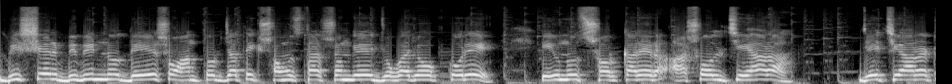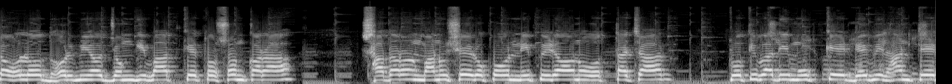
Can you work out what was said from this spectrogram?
বিশ্বের বিভিন্ন দেশ ও আন্তর্জাতিক সংস্থার সঙ্গে যোগাযোগ করে ইউনুস সরকারের আসল চেহারা। যে চেহারাটা হলো ধর্মীয় জঙ্গিবাদকে তোষণ করা, সাধারণ মানুষের ওপর নিপীড়ন ও অত্যাচার, প্রতিবাদী মুখকে ডেভিল হান্টের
